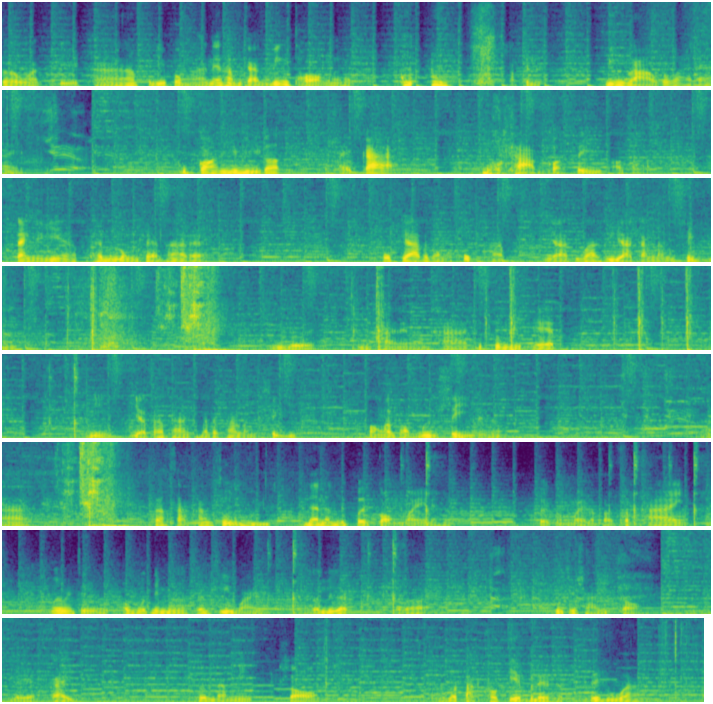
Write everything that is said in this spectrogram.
สวัสดีครับวันนี้ผมมาแนะนำการวิ่งทองนะครับ เป็นวิ่งราวก็ว่าได้ อุปกรณ์ที่มีก็ใส่ก้า บวกสามก่อนสี่ขอสามแต่งอย่างนี้ครับ ให้มันลงแสนห้าได้ พกยาไปสองกระปุกครับ ยาที่ว่าคือยากันรังสี นี่เลย มีขายในร้านค้าจุดเครื่องมือแพทย์ นี่ยาต้านทานสมรรถภาพรังสีกระป๋องละสองหมื่นสี่นะครับอ่าทักษะข้างสูงผมแนะนำเป็นเปิดกล่องไว้นะครับ เปิดกล่องไว้กระเป๋าสะพาย เมื่อไปถึงอาวุธในมือเคลื่อนที่ไว้ แล้วก็เลือด แล้วก็ผู้เชี่ยวชาญลูกซองระยะใกล้ เพิ่มดาเมจซองแล้วตัดเข้าเกมไปเลยครับ จะได้รู้ว่า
